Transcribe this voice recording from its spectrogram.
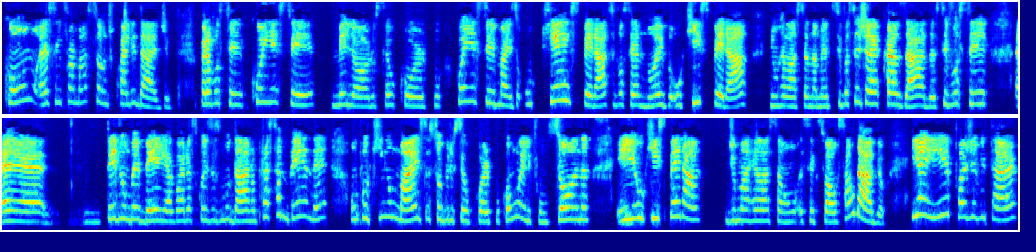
Com essa informação de qualidade, para você conhecer melhor o seu corpo, conhecer mais o que esperar se você é noiva, o que esperar em um relacionamento, se você já é casada, se você é, teve um bebê e agora as coisas mudaram, para saber, né, um pouquinho mais sobre o seu corpo, como ele funciona e o que esperar de uma relação sexual saudável. E aí pode evitar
